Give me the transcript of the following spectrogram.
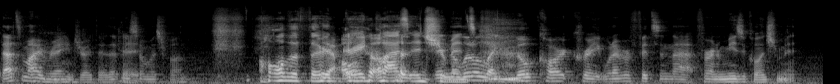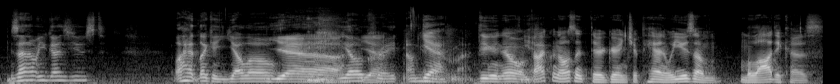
That's my mm-hmm. range right there. That'd be Okay. so much fun. All the third Yeah, all- grade class and the instruments. And a little like milk cart crate, whatever fits in that for a musical instrument. Is that what you guys used? I had like a yellow, Yeah, yellow yeah. crate. Okay, Yeah. never mind. Do you know? Yeah. Back when I was in third grade in Japan, we use um melodicas.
